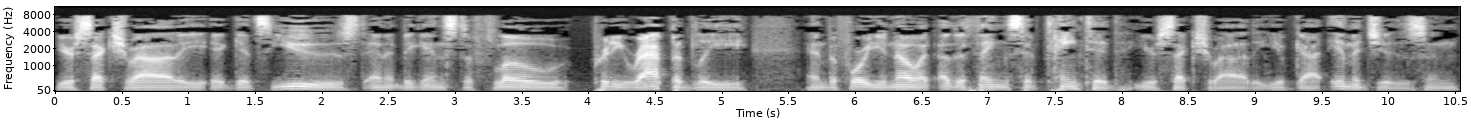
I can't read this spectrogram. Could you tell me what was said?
your sexuality, it gets used and it begins to flow pretty rapidly. And before you know it, other things have tainted your sexuality. You've got images and,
